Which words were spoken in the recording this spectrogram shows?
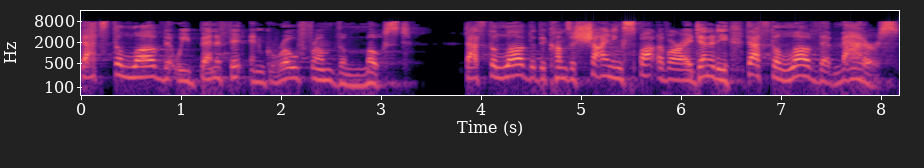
that's the love that we benefit and grow from the most. That's the love that becomes a shining spot of our identity. That's the love that matters.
